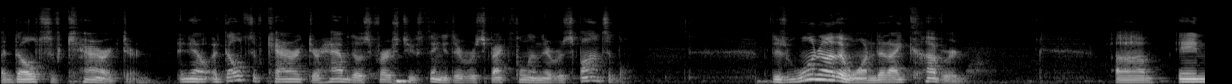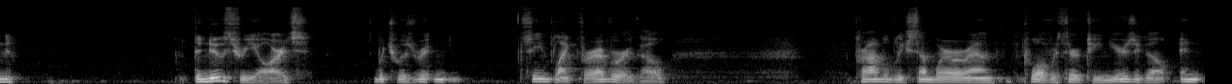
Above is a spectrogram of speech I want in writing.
adults of character. You know, adults of character have those first two things they're respectful and they're responsible. There's one other one that I covered uh, in the new three R's, which was written, seems like forever ago, probably somewhere around 12 or 13 years ago, and,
